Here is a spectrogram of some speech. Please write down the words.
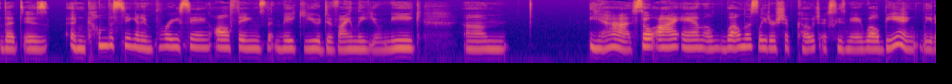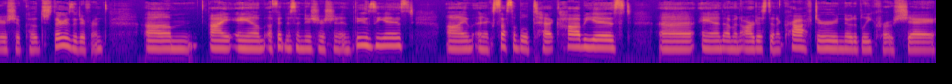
that is encompassing and embracing all things that make you divinely unique. Um, yeah, so I am a wellness leadership coach, excuse me, a well being leadership coach. There is a difference. Um, I am a fitness and nutrition enthusiast. I'm an accessible tech hobbyist, uh, and I'm an artist and a crafter, notably crochet.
